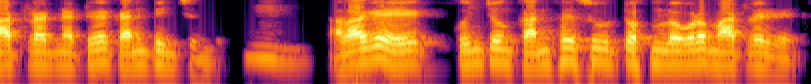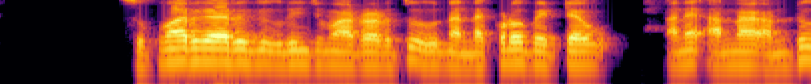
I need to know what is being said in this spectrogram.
మాట్లాడినట్టుగా కనిపించింది. అలాగే కొంచెం కన్ఫెసివ్ టోన్లో కూడా మాట్లాడాడు. సుకుమార్ గారి గురించి మాట్లాడుతూ నన్ను ఎక్కడో పెట్టావు అని అన్న అంటూ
